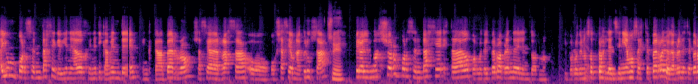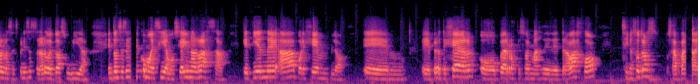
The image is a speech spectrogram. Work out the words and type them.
hay un porcentaje que viene dado genéticamente en cada perro, ya sea de raza o, o ya sea una cruza, Sí. pero el mayor porcentaje está dado por lo que el perro aprende del entorno y por lo que nosotros le enseñamos a este perro y lo que aprende este perro en las experiencias a lo largo de toda su vida. Entonces es como decíamos, si hay una raza que tiende a, por ejemplo, eh, eh, proteger o perros que son más de, de trabajo, si nosotros, o sea, para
